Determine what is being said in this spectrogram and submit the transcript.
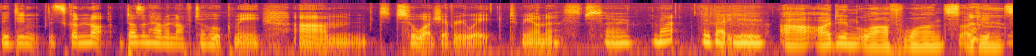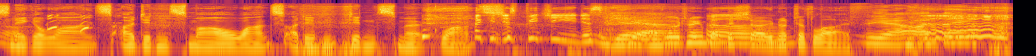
it didn't. It's got not doesn't have enough to hook me um, to watch every week, to be honest. So, Matt, what about you? Uh, I didn't laugh once. I didn't snigger once. I didn't smile once. I didn't didn't smirk once. I could just picture you just. Yeah. Yeah, we're talking about the Oh. show, not just life. Yeah, I think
